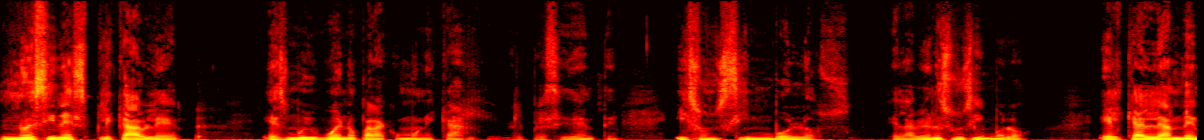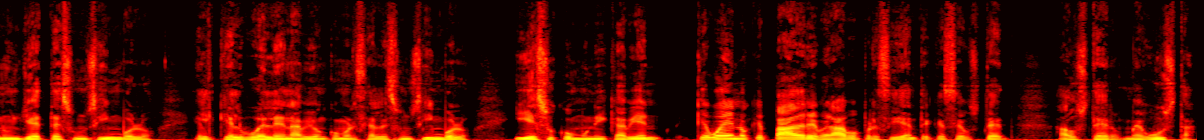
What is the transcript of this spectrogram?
no es inexplicable, ¿eh? es muy bueno para comunicar el presidente. Y son símbolos. El avión es un símbolo. El que él ande en un jet es un símbolo. El que él vuele en avión comercial es un símbolo. Y eso comunica bien. Qué bueno, qué padre, bravo, presidente, que sea usted austero. Me gusta.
